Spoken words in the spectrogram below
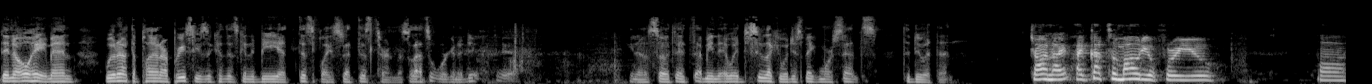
they know, oh, hey man, we don't have to plan our preseason because it's going to be at this place at this tournament. So that's what we're going to do. Yeah. You know, so it's, it's I mean, it would seem like it would just make more sense to do it then. John, I, I've got some audio for you. Uh,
